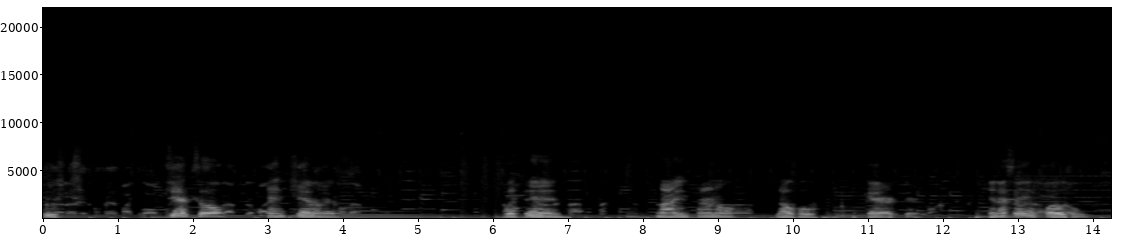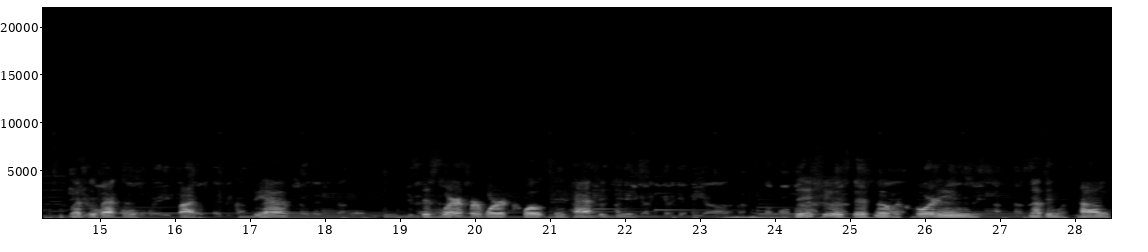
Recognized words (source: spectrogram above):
who's gentle and generous within my internal noble character. And I say in closing, let's get back to the Bible. So you have this word for word quotes and passages. The issue is there's no recordings, nothing. Was typed,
